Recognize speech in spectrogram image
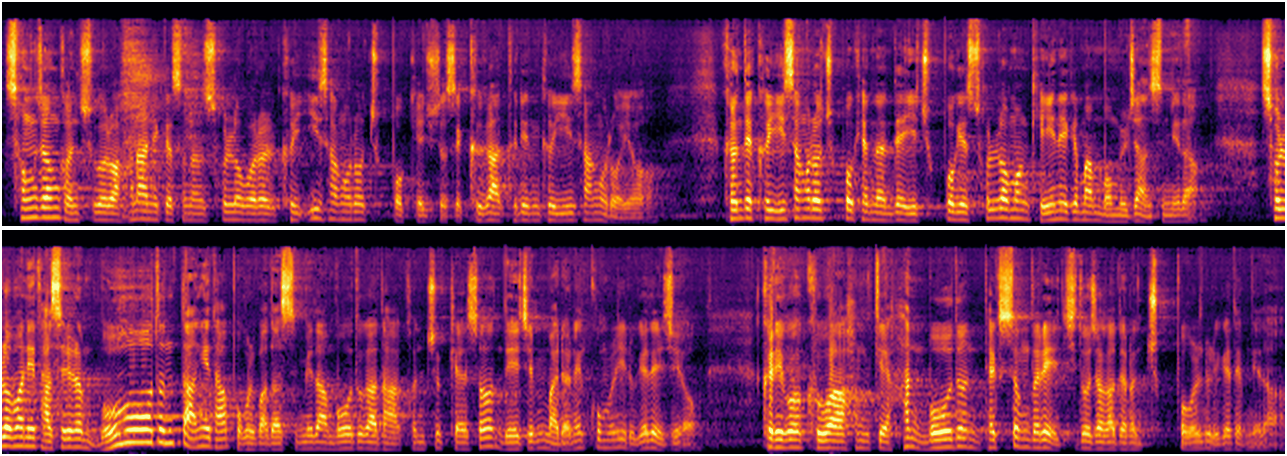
성전 건축으로 하나님께서는 솔로몬을 그 이상으로 축복해 주셨어요. 그가 드린 그 이상으로요. 그런데 그 이상으로 축복했는데 이 축복이 솔로몬 개인에게만 머물지 않습니다. 솔로몬이 다스리는 모든 땅이 다 복을 받았습니다. 모두가 다 건축해서 내 집 마련의 꿈을 이루게 되지요. 그리고 그와 함께 한 모든 백성들의 지도자가 되는 축복을 누리게 됩니다.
